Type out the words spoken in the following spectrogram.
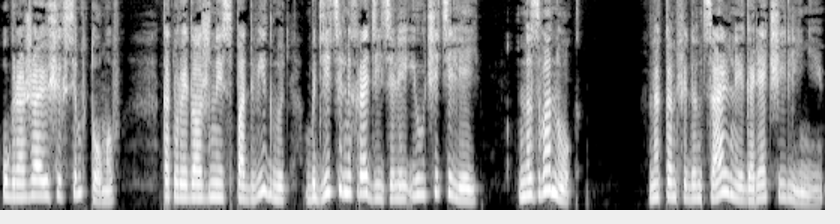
угрожающих симптомов, которые должны сподвигнуть бдительных родителей и учителей на звонок на конфиденциальные горячие линии.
